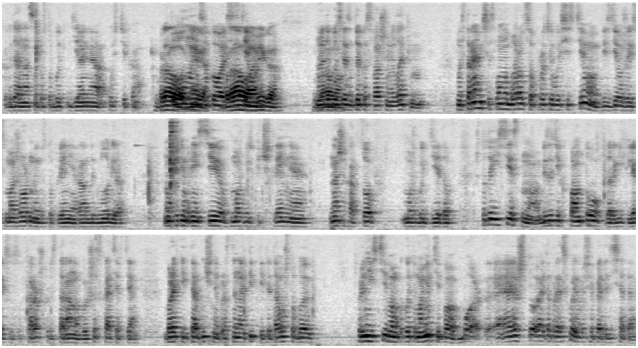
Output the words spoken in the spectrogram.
когда у нас просто будет идеальная акустика, Браво, полная звуковая Браво, система. Амиго. Но это будет связано только с вашими лайками. Мы стараемся словно бороться против системы, везде уже есть мажорные выступления разных блогеров. Но мы хотим принести, может быть, впечатление наших отцов, может быть, дедов. Что-то естественное, без этих понтов, дорогих лексусов, хороших ресторанов, большой скатерти. Брать какие-то обычные простые напитки для того, чтобы принести вам какой-то момент, типа, «Боже, э, что это происходит, вообще пятое десятое.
